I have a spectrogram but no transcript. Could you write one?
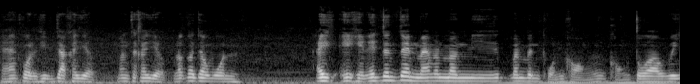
นะกดอีกทีจะขยับมันจะขยับแล้วก็จะวน ไอเห็นไอ้เต้นๆไหมมันมันมีมันเป็นผลของของตัววิ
